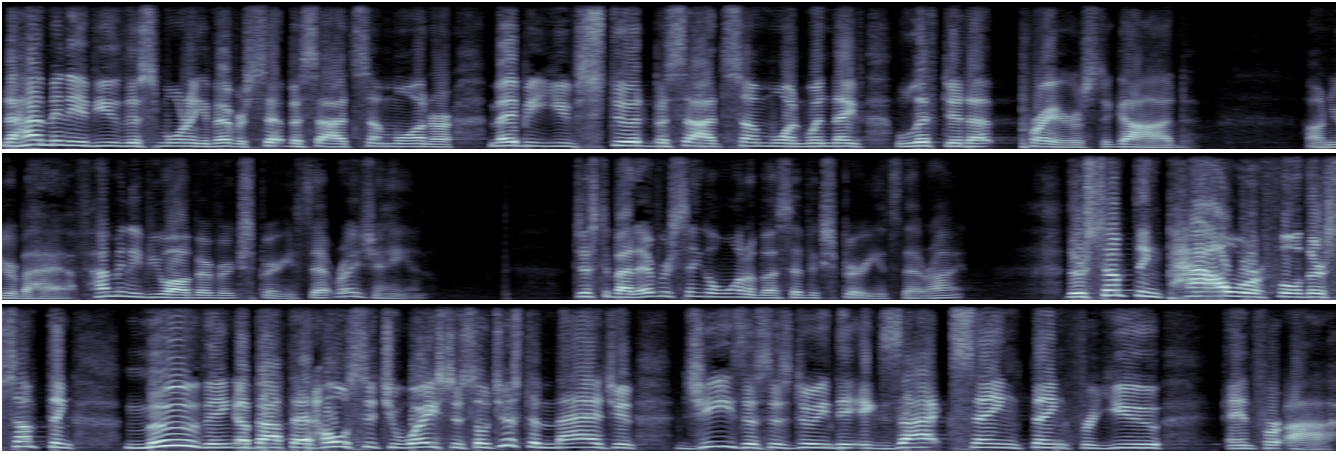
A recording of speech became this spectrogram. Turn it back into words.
Now, how many of you this morning have ever sat beside someone, or maybe you've stood beside someone when they've lifted up prayers to God on your behalf. How many of you all have ever experienced that? Raise your hand. Just about every single one of us have experienced that, right? There's something powerful, there's something moving about that whole situation. So just imagine Jesus is doing the exact same thing for you and for I.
